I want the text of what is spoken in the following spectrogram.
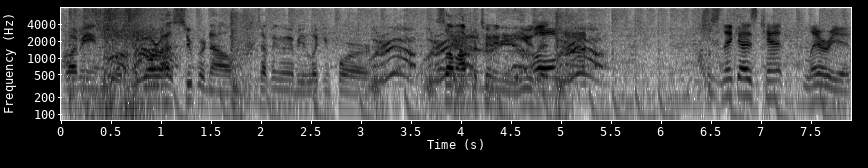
Well, I mean, Eduardo has super now. He's definitely going to be looking for some opportunity to use it. So Snake Eyez can't lariat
